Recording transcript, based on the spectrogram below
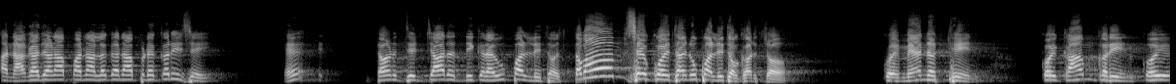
આ નાગાજણ આપવાના લગ્ન આપણે કરી છે. હે? ત્રણથી ચાર જ દીકરા ઉપાડ લીધો તમામ સેવકોએ થઈને ઉપાડ લીધો ખર્ચો. કોઈ મહેનતથી, કોઈ કામ કરીને, કોઈ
